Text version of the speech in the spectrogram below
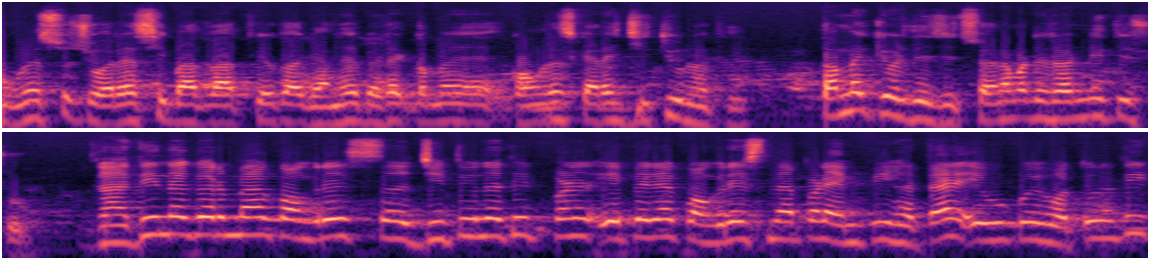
ઓગણીસો ચોર્યાસી બાદ વાત કરીએ તો આ ગાંધી બેઠક તમે કોંગ્રેસ ક્યારેય જીત્યું નથી. તમે કેવી રીતે જીતશો? એના માટે રણનીતિ શું? ગાંધીનગરમાં કોંગ્રેસ જીત્યું નથી, પણ એ પહેલાં કોંગ્રેસના પણ એમપી હતા, એવું કોઈ હોતું નથી.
